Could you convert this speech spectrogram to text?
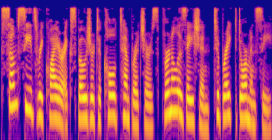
Some seeds require exposure to cold temperatures vernalization to break dormancy.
